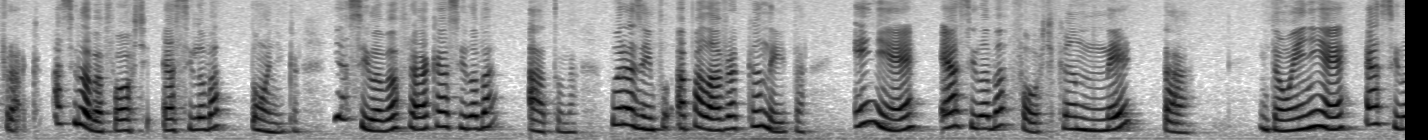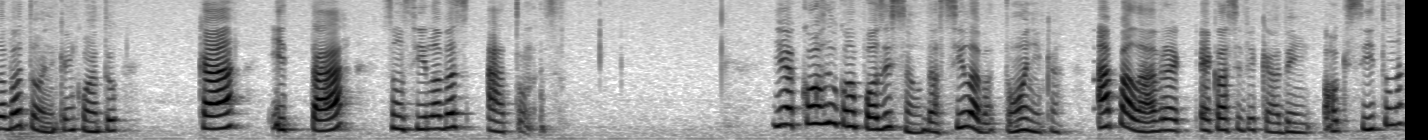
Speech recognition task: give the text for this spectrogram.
fraca. A sílaba forte é a sílaba tônica e a sílaba fraca é a sílaba átona. Por exemplo, a palavra caneta. NE é a sílaba forte, caneta. Então, NE é a sílaba tônica, enquanto K e tá são sílabas átonas. De acordo com a posição da sílaba tônica, a palavra é classificada em oxítona,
